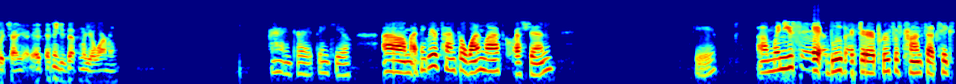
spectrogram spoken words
which I, I think is definitely alarming. All right, great, thank you. Um, I think we have time for one last question. See. Um, when you say a BluVector proof of concept takes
